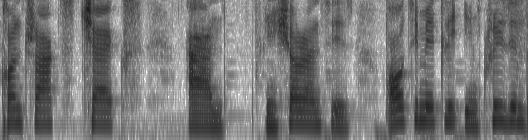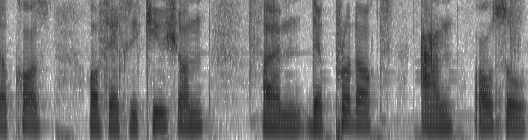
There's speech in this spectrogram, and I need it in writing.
contracts, checks, and insurances, ultimately increasing the cost of execution, um, the product, and also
